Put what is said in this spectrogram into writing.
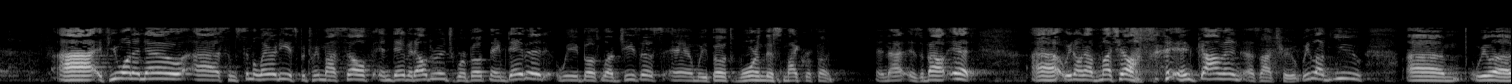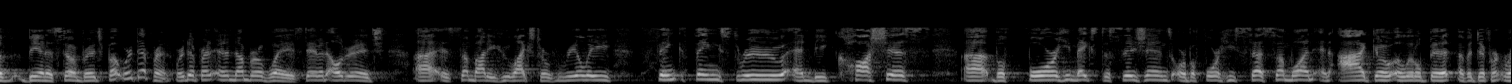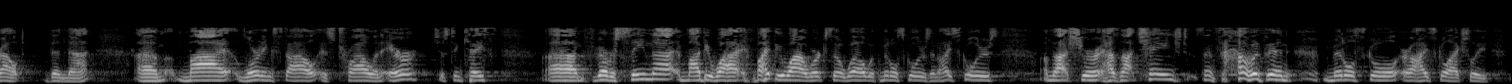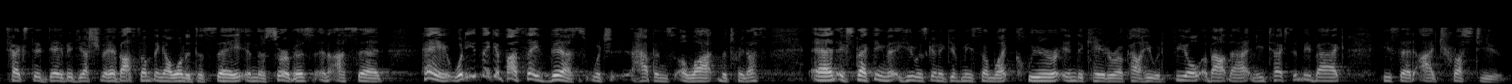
uh, if you want to know uh, some similarities between myself and David Eldridge, we're both named David. We both love Jesus, and we both worn this microphone, and that is about it. Uh, we don't have much else in common. That's not true. We love you. Um, we love being at Stonebridge, but we're different. We're different in a number of ways. David Eldridge uh, is somebody who likes to really think things through and be cautious uh, before he makes decisions or before he says someone, and I go a little bit of a different route than that. Um, my learning style is trial and error, just in case. Um, if you've ever seen that, it might be why it might be why I work so well with middle schoolers and high schoolers. I'm not sure. It has not changed since I was in middle school or high school. I actually texted David yesterday about something I wanted to say in the service, and I said, hey, what do you think if I say this, which happens a lot between us, and expecting that he was going to give me some like clear indicator of how he would feel about that. And he texted me back. He said, I trust you,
